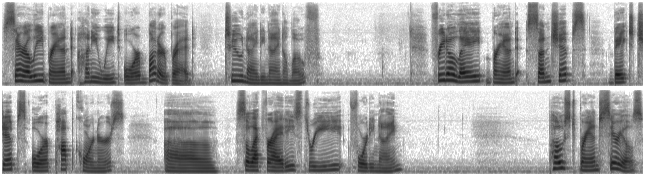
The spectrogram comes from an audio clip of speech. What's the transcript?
Sara Lee brand honey wheat or butter bread $2.99 a loaf. Frito Lay brand sun chips, baked chips, or popcorners. Uh, select varieties $3.49. Post brand cereals,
